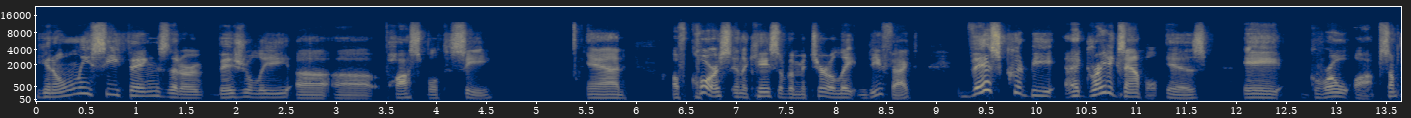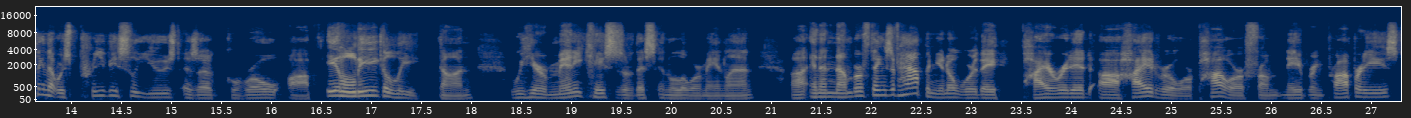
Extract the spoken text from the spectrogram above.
He can only see things that are visually uh, uh, possible to see. And of course, in the case of a material latent defect, this could be a great example is a grow op, something that was previously used as a grow op, illegally done. We hear many cases of this in the lower mainland. Uh, and a number of things have happened, you know, where they pirated uh, hydro or power from neighboring properties.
